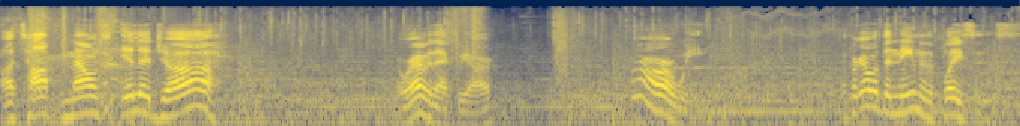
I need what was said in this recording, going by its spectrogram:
Atop Mount Illager! Or wherever the heck we are. Where are we? I forgot what the name of the place is.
